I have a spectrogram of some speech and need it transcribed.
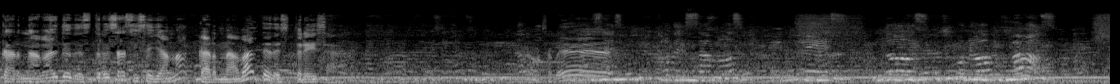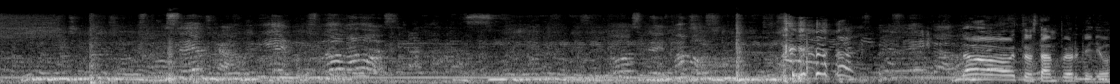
carnaval de destreza, así se llama. Carnaval de destreza. Estos están peor que yo.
